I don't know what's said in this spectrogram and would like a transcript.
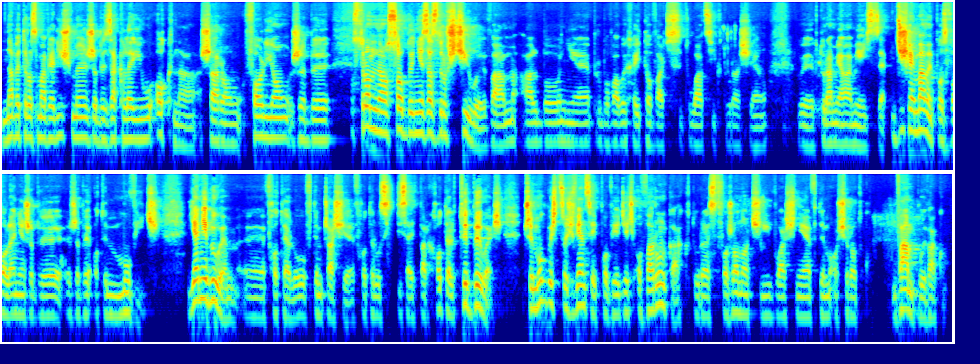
Nawet rozmawialiśmy, żeby zakleił okna szarą folią, żeby postronne osoby nie zazdrościły Wam albo nie próbowały hejtować sytuacji, która, się, y, która miała miejsce. Dzisiaj mamy pozwolenie, żeby, żeby o tym mówić. Ja nie byłem y, w hotelu w tym czasie, w hotelu Seaside Park Hotel. Ty byłeś. Czy mógłbyś coś więcej powiedzieć o warunkach, które stworzono Ci właśnie w tym ośrodku? Wam, pływakom.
